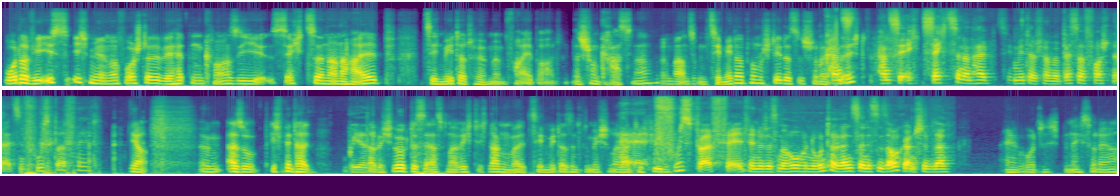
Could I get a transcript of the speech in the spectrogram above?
Oder wie ich, ich mir immer vorstelle, wir hätten quasi 16,5 10-Meter-Türme im Freibad. Das ist schon krass, ne? Wenn man an so einem 10-Meter-Turm steht, das ist schon Du nicht kannst, schlecht. kannst dir echt 16,5 10 Meter Türme besser vorstellen als ein Fußballfeld? Ähm, Also, ich finde halt, Weird. dadurch wirkt es erstmal richtig lang, weil 10 Meter sind für mich schon relativ Äh, viel. Fußballfeld, wenn du das mal hoch und runter rennst, dann ist es auch ganz schön lang. Ja gut, ich bin nicht so der,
